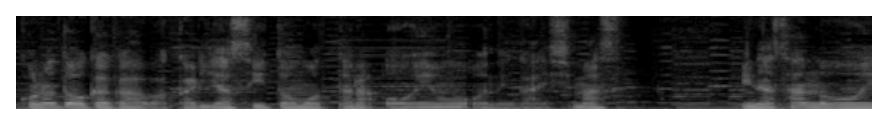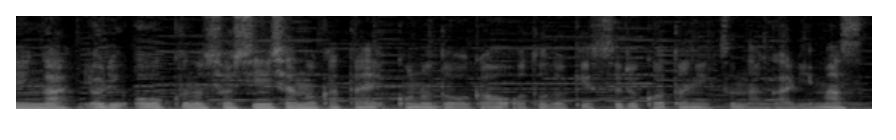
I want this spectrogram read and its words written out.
この動画がわかりやすいと思ったら応援をお願いします。皆さんの応援がより多くの初心者の方へこの動画をお届けすることにつながります。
